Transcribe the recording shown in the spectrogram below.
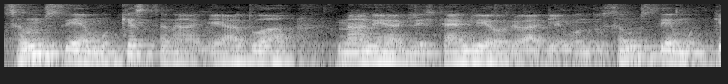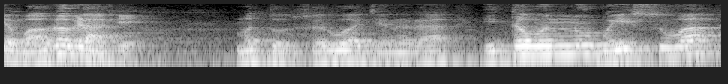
ಸಂಸ್ಥೆಯ ಮುಖ್ಯಸ್ಥನಾಗಿ, ಅಥವಾ ನಾನೇ ಆಗಲಿ ಸ್ಟ್ಯಾನ್ಲಿ ಅವರೇ ಆಗಲಿ, ಒಂದು ಸಂಸ್ಥೆಯ ಮುಖ್ಯ ಭಾಗಗಳಾಗಿ ಮತ್ತು ಸರ್ವ ಜನರ ಹಿತವನ್ನು ಬಯಸುವ,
